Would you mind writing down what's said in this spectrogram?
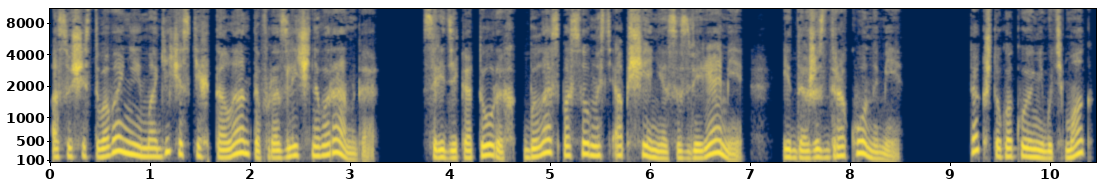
о существовании магических талантов различного ранга, среди которых была способность общения со зверями и даже с драконами. Так что какой-нибудь маг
